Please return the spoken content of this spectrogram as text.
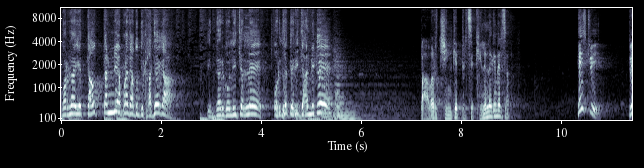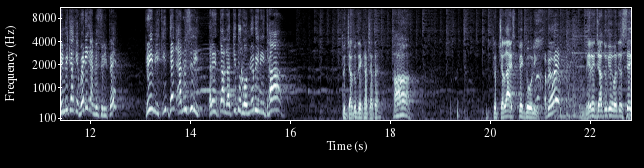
वरना ये ताऊ तन्ने अपना जादू दिखा देगा। इधर गोली चल ले, और उधर तेरी जान निकले। पावर छीन के फिर से खेलने लगे मेरे साथ। हिस्ट्री, प्रेमिका के वेडिंग एनिवर्सरी पे? प्रेमी की डेथ एनिवर्सरी अरे इतना लकी तो रोमियो भी नहीं था। तू जादू देखना चाहता है? हाँ। तो चला इस पे गोली। अबे ओए। मेरे जादू की वजह से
